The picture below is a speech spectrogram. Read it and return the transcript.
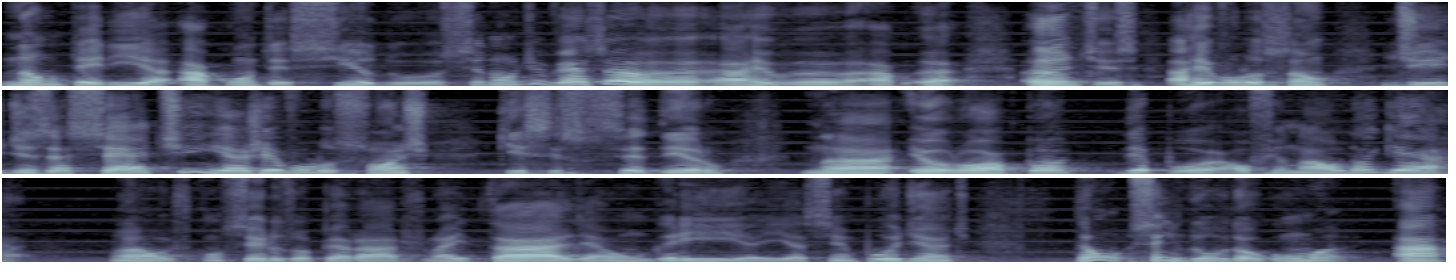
não teria acontecido se não tivesse a, a, a, antes a Revolução de 17 e as revoluções que se sucederam na Europa depois, ao final da guerra. Não? Os conselhos operários na Itália, Hungria e assim por diante. Então, sem dúvida alguma, há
